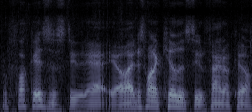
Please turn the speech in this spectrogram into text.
Where the fuck is this dude at, yo? I just want to kill this dude, final kill.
